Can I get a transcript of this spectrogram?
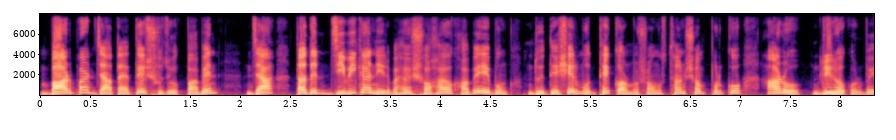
বারবার যাতায়াতের সুযোগ পাবেন, যা তাদের জীবিকা নির্বাহে সহায়ক হবে এবং দুই দেশের মধ্যে কর্মসংস্থান সম্পর্ক আরও দৃঢ় করবে।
